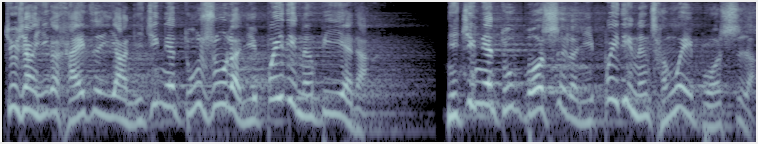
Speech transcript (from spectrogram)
就像一个孩子一样，你今天读书了，你不一定能毕业的。你今天读博士了，你不一定能成为博士啊。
